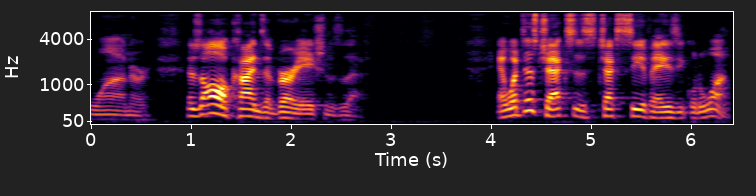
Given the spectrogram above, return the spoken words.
1 or there's all kinds of variations of that. And what this checks is checks to see if A is equal to 1.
